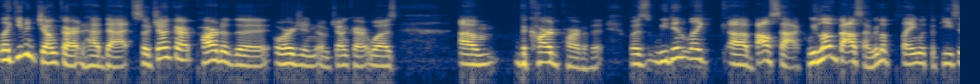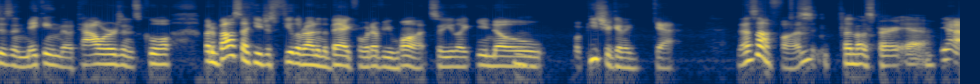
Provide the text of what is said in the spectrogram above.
like even Junk Art had that. So Junk Art part of the origin of Junk Art was um the card part of it was we didn't like uh, Bausack. We love Bausack. We love playing with the pieces and making the towers, and it's cool. But in Bausack, you just feel around in the bag for whatever you want. So you like you know what piece you're gonna get. That's not fun. For the most part, yeah. Yeah,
